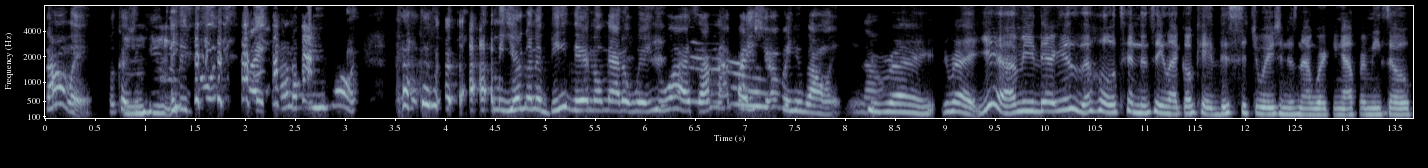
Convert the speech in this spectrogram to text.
going? Because you mm-hmm. can't really do it. Like I don't know where you're going. I mean, you're gonna be there no matter where you are. So I'm not quite sure where you're going. You know? Right, right. Yeah. I mean, there is the whole tendency, like, okay, this situation is not working out for me, so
